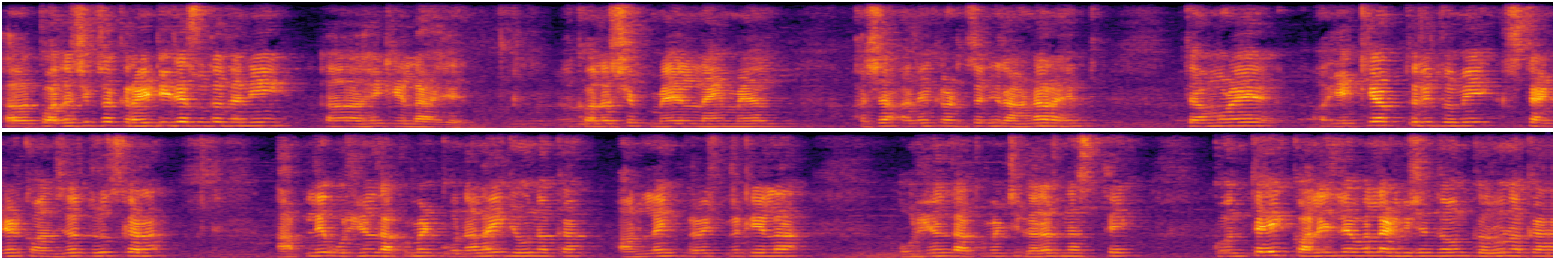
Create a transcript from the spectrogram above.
स्कॉलरशिपचा क्रायटेरियासुद्धा त्यांनी हे केलं आहे. स्कॉलरशिप मिळेल नाही मिळेल अशा अनेक अडचणी राहणार आहेत. त्यामुळे एक तरी तुम्ही स्टँडर्ड काउन्सिलर थ्रूच करा. आपले ओरिजिनल डॉक्युमेंट कोणालाही देऊ नका. ऑनलाईन प्रवेश प्रक्रियेला ओरिजिनल डॉक्युमेंटची गरज नसते. कोणत्याही कॉलेज लेवलला ॲडमिशन जाऊन करू नका.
